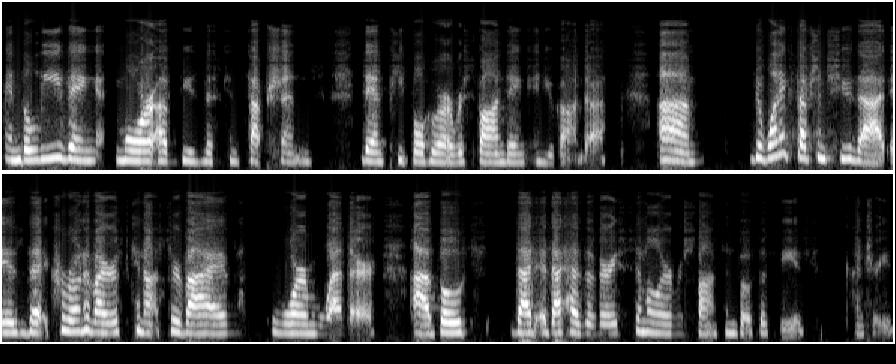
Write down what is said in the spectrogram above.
and believing more of these misconceptions than people who are responding in Uganda. Um, the one exception to that is that coronavirus cannot survive warm weather. Uh, both that that has a very similar response in both of these countries.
